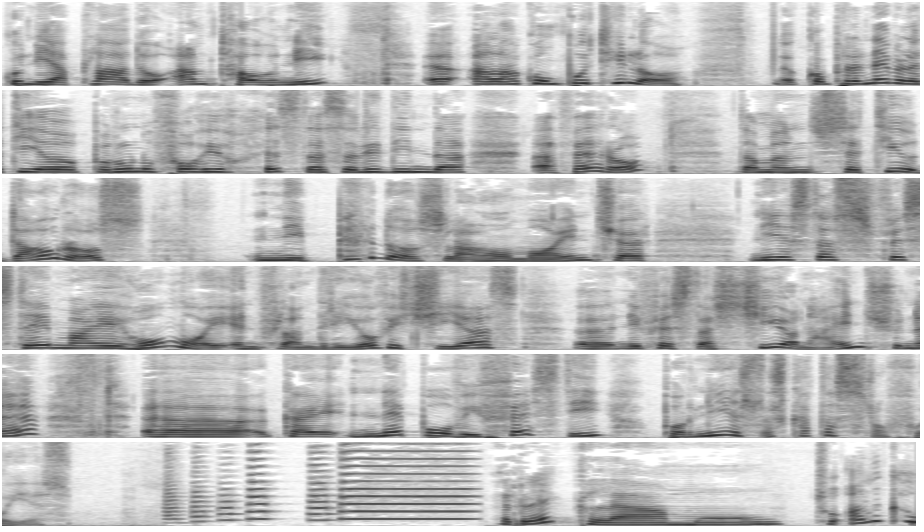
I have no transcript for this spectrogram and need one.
kun nia plado antau ni eh, ala computilo. Compreneble tio per unu foio estas ridinda afero, tamen se tio dauros, ni perdos la homoin, cer ni estas festemae homoi en Flandrio, vi uh, ni festas cion ajn, ĉu ne? Uh, ne povi festi por ni estas katastrofo, jes. Reklamo. Ĉu ankaŭ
